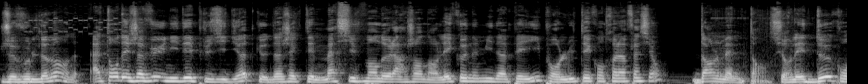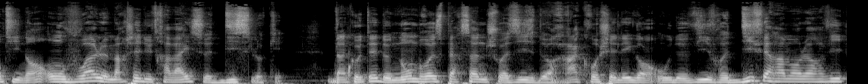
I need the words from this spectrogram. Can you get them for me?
Je vous le demande, a-t-on déjà vu une idée plus idiote que d'injecter massivement de l'argent dans l'économie d'un pays pour lutter contre l'inflation? Dans le même temps, sur les deux continents, on voit le marché du travail se disloquer. D'un côté, de nombreuses personnes choisissent de raccrocher les gants ou de vivre différemment leur vie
